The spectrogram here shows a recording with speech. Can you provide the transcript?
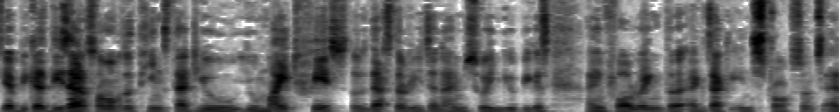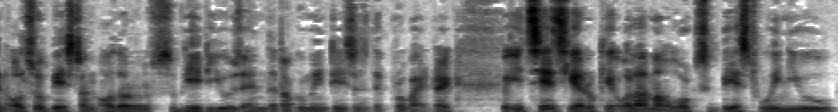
Yeah because these are some of the things that you you might face. So that's the reason i'm showing you because i'm following the exact instructions and also based on other videos and the documentations they provide right? So it says here okay Ollama works best when you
